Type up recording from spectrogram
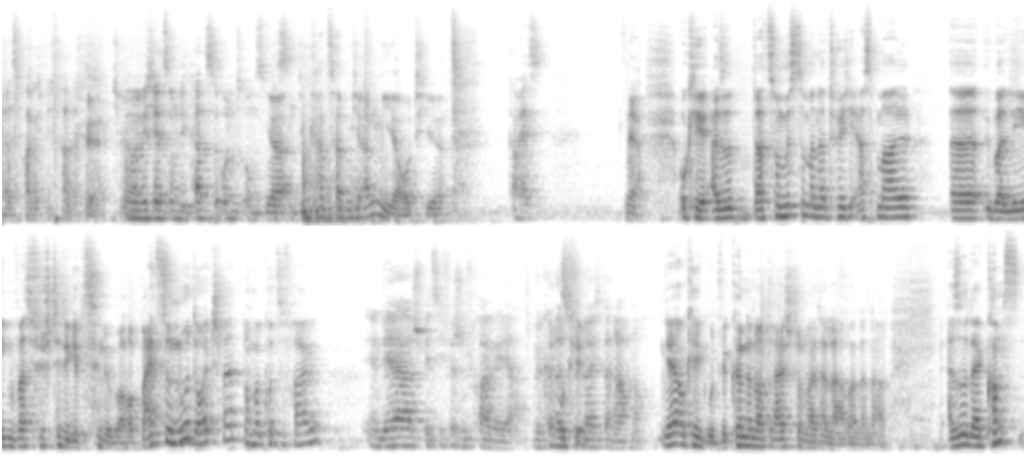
das frage ich mich gerade. Okay, ich kümmere ja. mich jetzt um die Katze und ums Ja, die Katze hat mich anmiaut hier. Komm jetzt. Ja, okay, also dazu müsste man natürlich erstmal äh, überlegen, was für Städte gibt es denn überhaupt. Meinst du nur Deutschland? Nochmal kurze Frage. In der spezifischen Frage, ja. Wir können das Okay. vielleicht danach noch. Ja, okay, gut. Wir können dann noch drei Stunden weiter labern danach. Also da kommt's.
